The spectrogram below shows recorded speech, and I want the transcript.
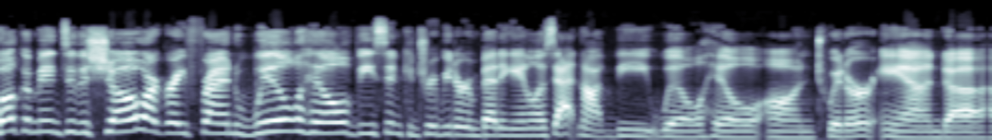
welcome into the show our great friend Will Hill, VSIN contributor and betting analyst at not the Will Hill on Twitter. And uh,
